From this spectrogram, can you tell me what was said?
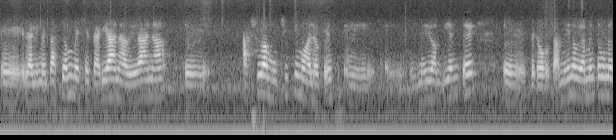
la alimentación vegetariana, vegana, ayuda muchísimo a lo que es el medio ambiente eh, pero también obviamente uno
